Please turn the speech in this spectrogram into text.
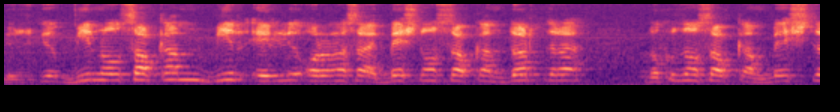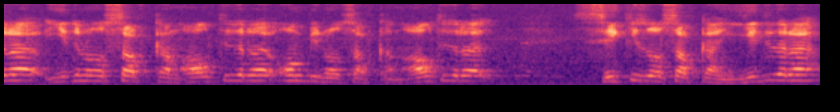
gözüküyor. 1 nol safkan 1.50 orana sahip. 5 nol safkan 4 lira. 9 nol safkan 5 lira. 7 nol safkan 6 lira. 11 nol safkan 6 lira. 8 nol safkan 7 lira.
